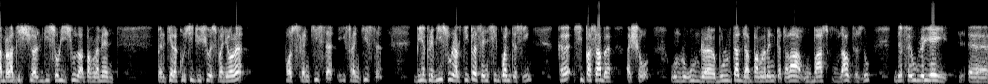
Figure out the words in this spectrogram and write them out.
amb la dissolució del Parlament, perquè la Constitució espanyola, postfranquista i franquista, havia previst un article 155 que si passava això, un, una voluntat del Parlament català, o basc o d'altres, no? de fer una llei eh,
